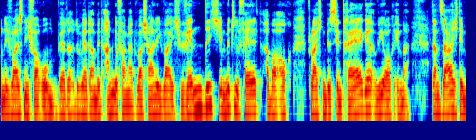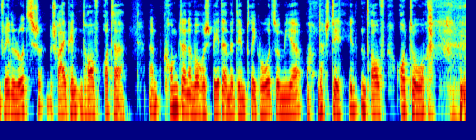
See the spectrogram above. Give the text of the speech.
Und ich weiß nicht warum, wer, wer damit angefangen hat. Wahrscheinlich war ich wendig im Mittelfeld, aber auch vielleicht ein bisschen träge, wie auch immer. Dann sage ich dem Friedel Lutz, schreib hinten drauf Otter. Dann kommt er eine Woche später mit dem Trikot zu mir und da steht hinten drauf Otto.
